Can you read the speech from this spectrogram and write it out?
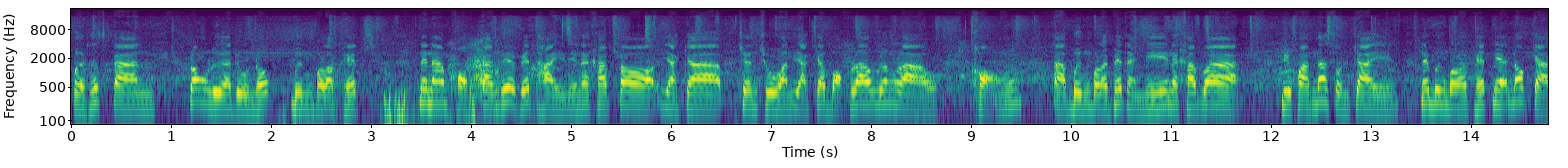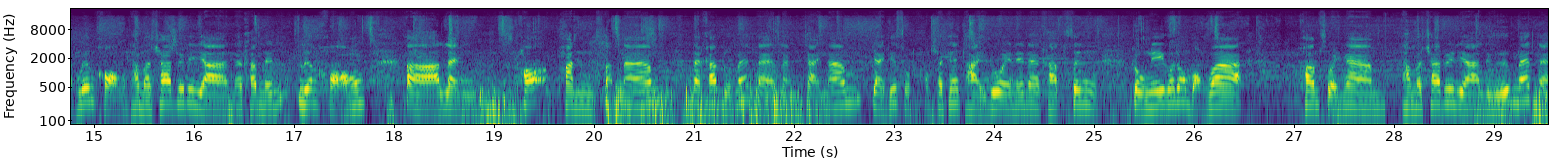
เปิดเทศกาลล่องเรือดูนกบึงบรเพชรในนามของการท่องเที่ยวประเทศไทยเนี่ยนะครับ ก็อยากจะเชิญชวน อยากจะบอกเล่าเรื่องราวของอบึงบรเพชรแห่งนี้นะครับว่ามีความน่าสนใจในบึงบรเพชรเนี่ยนอกจากเรื่องของธรรมชาติวิทยานะครับในเรื่องของอแหล่งเพาะพันธุ์สัตว์น้ำ นะครับหรือแม้แต่แหล่งจ่ายน้ำใหญ่ที่สุดของประเทศไทยด้วยเนี่ยนะครับ ซึ่งตรงนี้ก็ต้องบอกว่าความสวยงามธรรมชาติวิทยา หรือแม้แต่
